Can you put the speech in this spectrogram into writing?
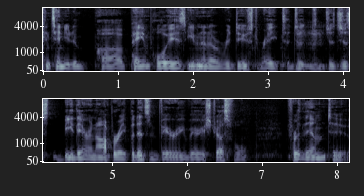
continue to uh, pay employees, even at a reduced rate, to, ju- to just be there and operate. But it's very, very stressful for them too.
